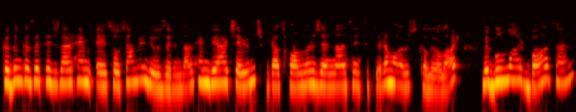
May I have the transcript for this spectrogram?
kadın gazeteciler hem e, sosyal medya üzerinden hem diğer çevrim içi platformlar üzerinden tehditlere maruz kalıyorlar ve bunlar bazen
